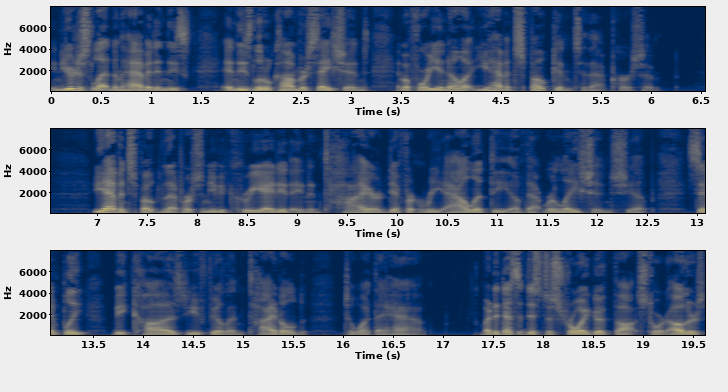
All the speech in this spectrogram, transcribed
And you're just letting them have it in these in these little conversations and before you know it, you haven't spoken to that person. You haven't spoken to that person. You've created an entire different reality of that relationship simply because you feel entitled to what they have. But it doesn't just destroy good thoughts toward others,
